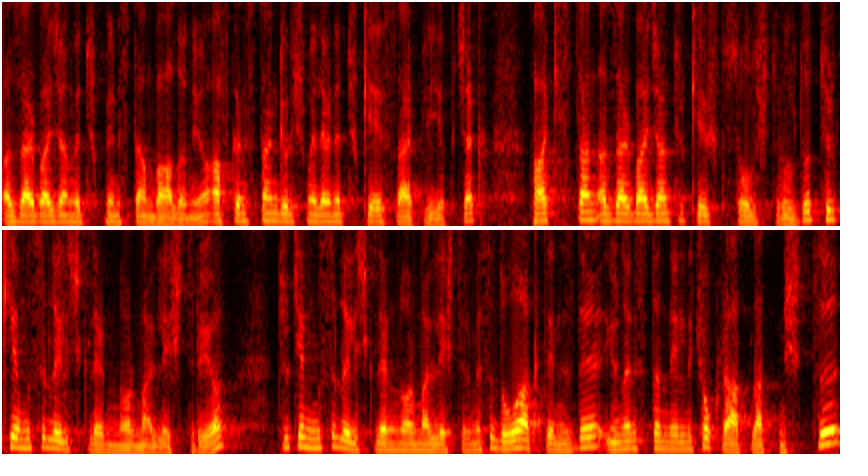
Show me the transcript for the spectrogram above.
Azerbaycan ve Türkmenistan bağlanıyor. Afganistan görüşmelerine Türkiye ev sahipliği yapacak. Pakistan, Azerbaycan, Türkiye üçlüsü oluşturuldu. Türkiye Mısır'la ilişkilerini normalleştiriyor. Türkiye'nin Mısır'la ilişkilerini normalleştirmesi Doğu Akdeniz'de Yunanistan'ın elini çok rahatlatmıştı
